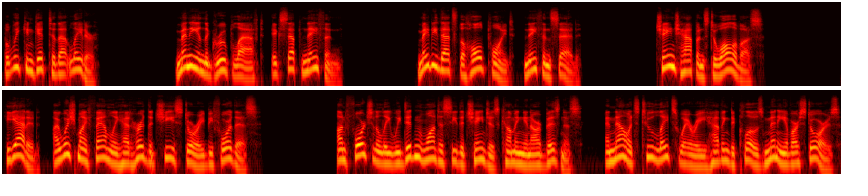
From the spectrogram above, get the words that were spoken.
but we can get to that later. Many in the group laughed, except Nathan. Maybe that's the whole point, Nathan said. Change happens to all of us. He added, I wish my family had heard the cheese story before this. Unfortunately, we didn't want to see the changes coming in our business, and now it's too late, Swery having to close many of our stores.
